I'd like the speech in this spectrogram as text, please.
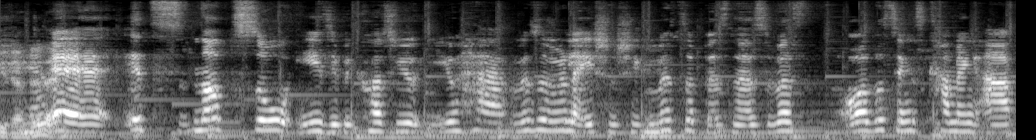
You don't do that. Uh, it's not so easy because you you have with a relationship, Mm. with the business, with all the things coming up.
